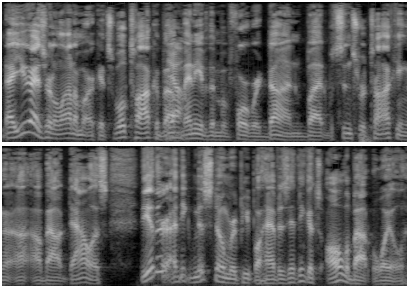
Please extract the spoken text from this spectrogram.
Now, you guys are in a lot of markets. We'll talk about Yeah. many of them before we're done. But since we're talking uh, about Dallas, the other, I think, misnomer people have is they think it's all about oil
